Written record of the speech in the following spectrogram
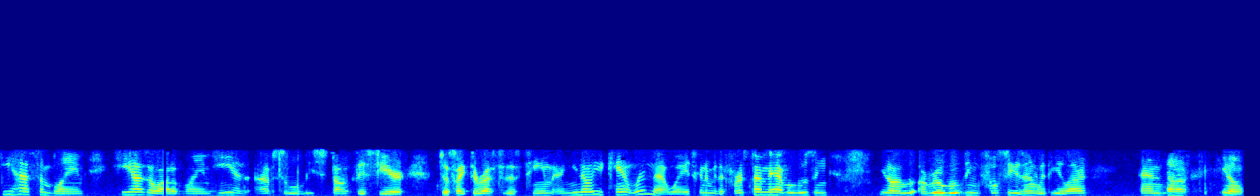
He has some blame. He has a lot of blame. He has absolutely stunk this year, just like the rest of this team. And you know you can't win that way. It's going to be the first time they have a losing, you know, a real losing full season with Eli. And uh, you know,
